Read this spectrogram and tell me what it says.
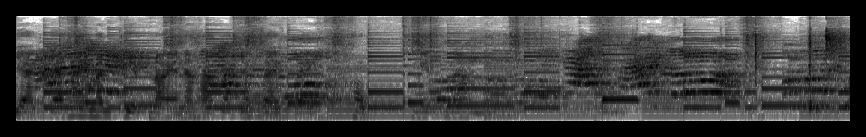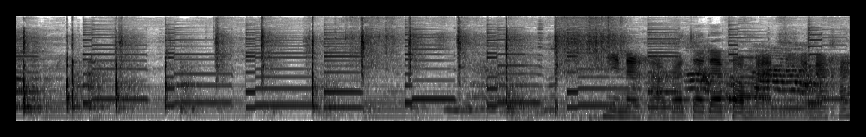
อยากจะให้มันเผ็ดหน่อยนะคะ ก็จะใส่ไป 6 เม็ดนะคะ นี่นะคะก็จะได้ประมาณนี้นะคะ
